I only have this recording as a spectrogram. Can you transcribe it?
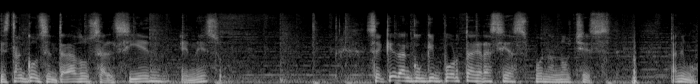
¿Están concentrados al 100 en eso? Se quedan con qué importa. Gracias. Buenas noches. Ánimo.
